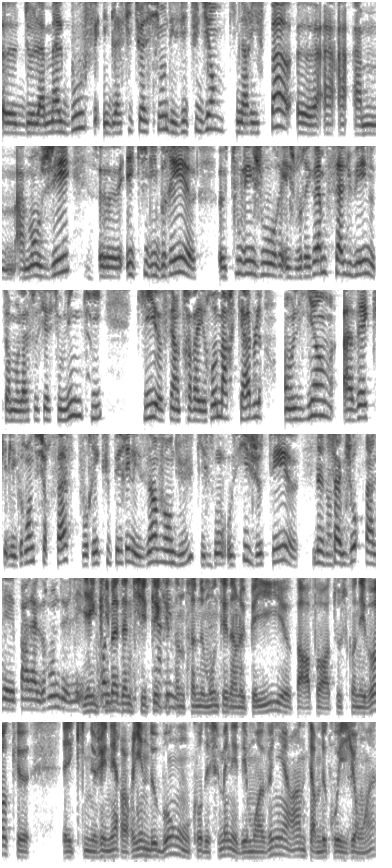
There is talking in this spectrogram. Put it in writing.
euh, de la malbouffe et de la situation des étudiants qui n'arrivent pas euh, à, manger euh, équilibré tous les jours. Et je voudrais quand même saluer notamment l'association Linky qui fait un travail remarquable en lien avec les grandes surfaces pour récupérer les invendus qui sont aussi jetés chaque jour par, les, par la grande. Il y a un climat d'anxiété qui est en train de monter dans le pays par rapport à tout ce qu'on évoque et qui ne génère rien de bon au cours des semaines et des mois à venir hein, en termes de cohésion. Hein,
